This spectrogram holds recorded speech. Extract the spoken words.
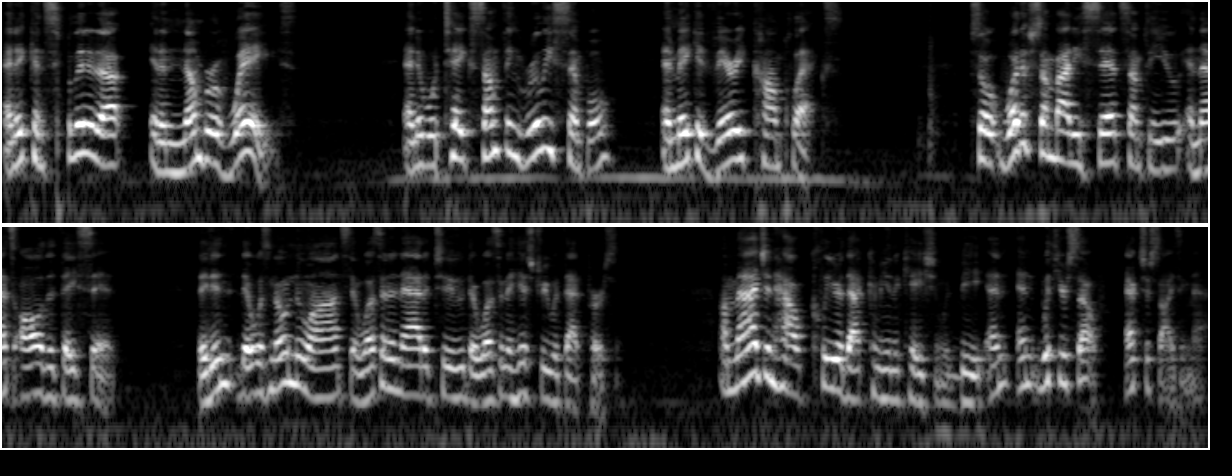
and it can split it up in a number of ways. And it will take something really simple and make it very complex. So, what if somebody said something to you and that's all that they said? They didn't there was no nuance, there wasn't an attitude, there wasn't a history with that person. Imagine how clear that communication would be and and with yourself exercising that.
